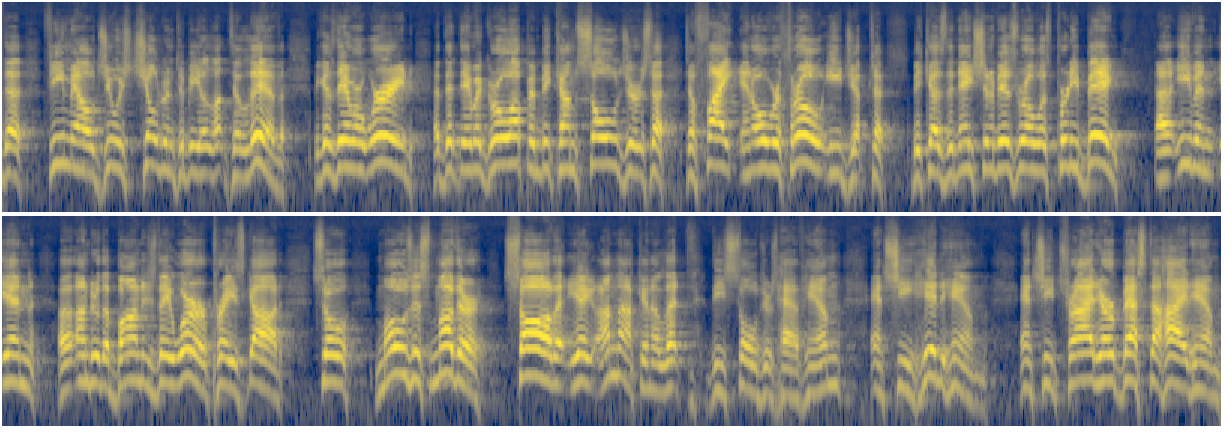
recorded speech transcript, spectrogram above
the female Jewish children to, be, to live because they were worried that they would grow up and become soldiers uh, to fight and overthrow Egypt uh, because the nation of Israel was pretty big, uh, even in uh, under the bondage they were, praise God. So Moses' mother saw that, hey, I'm not going to let these soldiers have him, and she hid him and she tried her best to hide him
